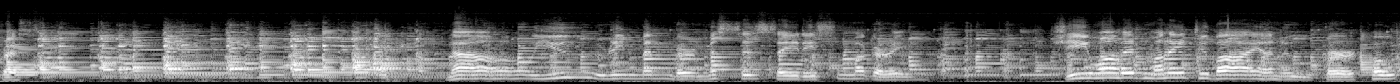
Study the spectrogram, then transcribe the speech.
press. Now you remember Mrs. Sadie Smuggery. She wanted money to buy a new fur coat.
